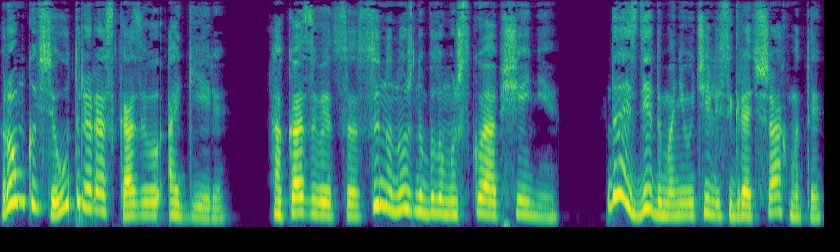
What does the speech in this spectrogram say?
Ромка все утро рассказывал о Гере. Оказывается, сыну нужно было мужское общение. Да, с дедом они учились играть в шахматы,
